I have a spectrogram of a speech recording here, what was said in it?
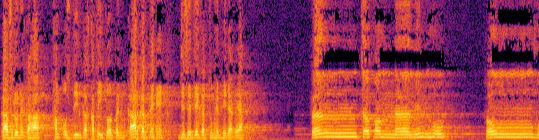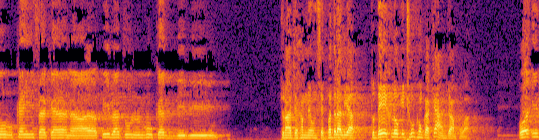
کافروں نے کہا ہم اس دین کا قطعی طور پر انکار کرتے ہیں جسے دے کر تمہیں بھیجا گیا۔ فانتقمنا منهم فانظر كيف كان عاقبة المكذبين چنانچہ ہم نے ان سے بدلہ لیا تو دیکھ لو کہ جھوٹوں کا کیا انجام ہوا۔ وَإِذْ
